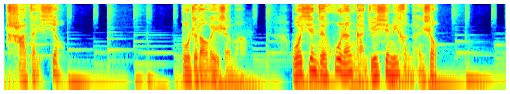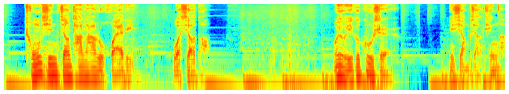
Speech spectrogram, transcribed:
他在笑。不知道为什么，我现在忽然感觉心里很难受。重新将他拉入怀里，我笑道：“我有一个故事，你想不想听啊？”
